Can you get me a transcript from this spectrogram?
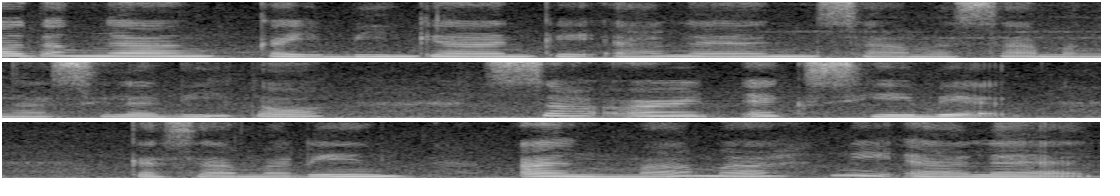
Proud ang ngang kaibigan kay Ellen. Sama-sama nga sila dito sa art exhibit. Kasama rin ang mama ni Ellen.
